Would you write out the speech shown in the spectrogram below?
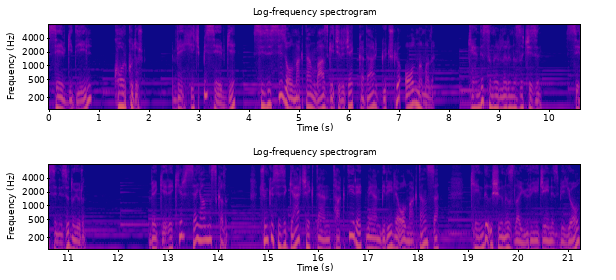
sevgi değil, korkudur. Ve hiçbir sevgi sizi siz olmaktan vazgeçirecek kadar güçlü olmamalı. Kendi sınırlarınızı çizin. Sesinizi duyurun. Ve gerekirse yalnız kalın. Çünkü sizi gerçekten takdir etmeyen biriyle olmaktansa kendi ışığınızla yürüyeceğiniz bir yol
